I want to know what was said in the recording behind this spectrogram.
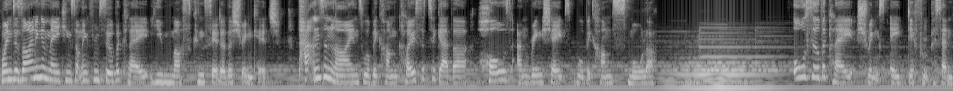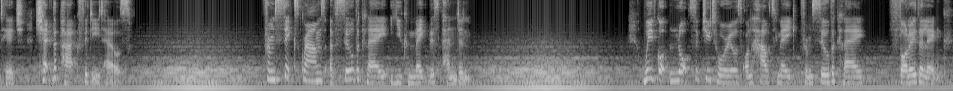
When designing and making something from silver clay, you must consider the shrinkage. Patterns and lines will become closer together, holes and ring shapes will become smaller. All silver clay shrinks a different percentage. Check the pack for details. From 6 grams of silver clay, you can make this pendant. We've got lots of tutorials on how to make from silver clay. Follow the link.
